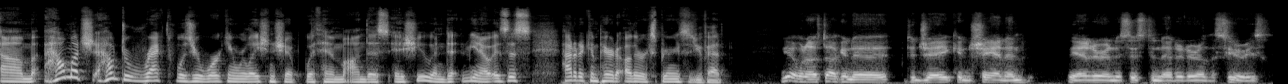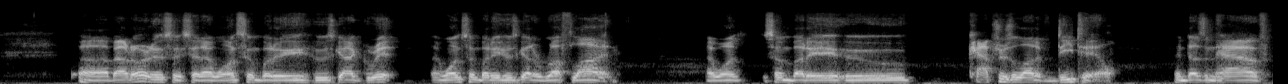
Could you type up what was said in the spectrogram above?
Um, how much, how direct was your working relationship with him on this issue? And you know, is this how did it compare to other experiences you've had? Yeah, when I was talking to to Jake and Shannon, the editor and assistant editor on the series, uh, about artists, I said I want somebody who's got grit. I want somebody who's got a rough line. I want somebody who captures a lot of detail and doesn't have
